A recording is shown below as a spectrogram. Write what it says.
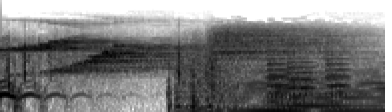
Mario!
